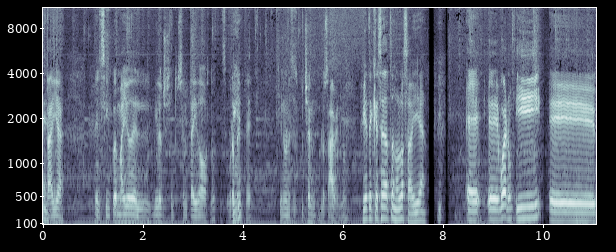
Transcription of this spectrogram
batalla del 5 de mayo del 1862, ¿no? que seguramente quienes nos escuchan lo saben, ¿no? Fíjate que ese dato no lo sabía. Eh, eh, bueno, y eh,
